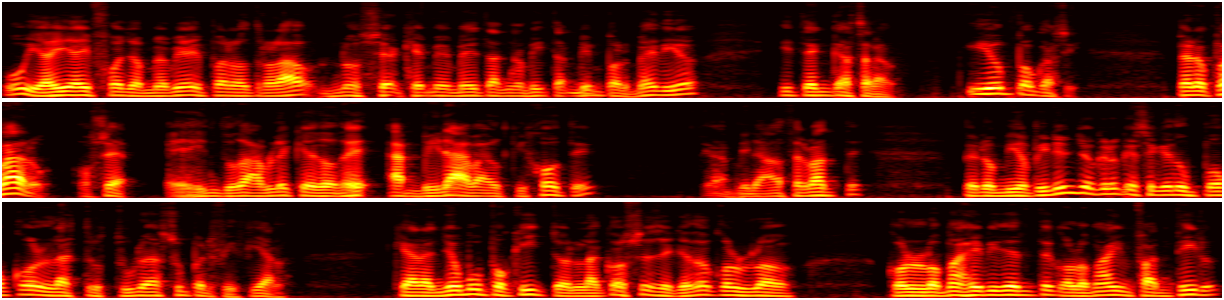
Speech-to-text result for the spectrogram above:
uy, ahí hay follas, me voy a ir para el otro lado, no sea que me metan a mí también por medio y tenga salado. Y un poco así. Pero claro, o sea, es indudable que Dodé admiraba al Quijote, admiraba a Cervantes, pero en mi opinión yo creo que se quedó un poco en la estructura superficial, que arañó muy poquito en la cosa y se quedó con lo, con lo más evidente, con lo más infantil,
